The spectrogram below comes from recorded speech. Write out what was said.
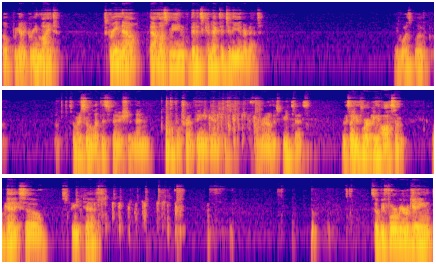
oh, we got a green light. It's green now. That must mean that it's connected to the internet. It was blue. So I'm just going to let this finish and then we'll try thing again just perform another speed test. Looks like it's working. Awesome. Okay, so speed test. So before we were getting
